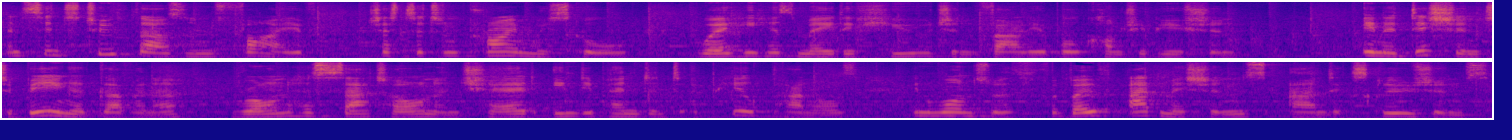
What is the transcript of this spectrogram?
and since 2005, Chesterton Primary School, where he has made a huge and valuable contribution. In addition to being a governor, Ron has sat on and chaired independent appeal panels in Wandsworth for both admissions and exclusions.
